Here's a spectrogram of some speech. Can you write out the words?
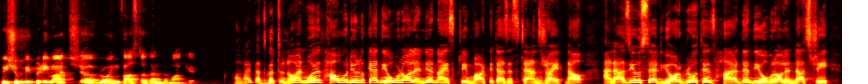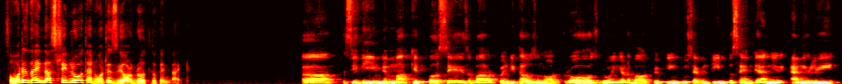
we should be pretty much uh, growing faster than the market. All right, that's good to know. And Mohit, how would you look at the overall Indian ice cream market as it stands right now? And as you said, your growth is higher than the overall industry. So what is the industry growth and what is your growth looking like? Uh, see, the Indian market per se is about 20,000 odd crores, growing at about 15 to 17% annu- annually.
